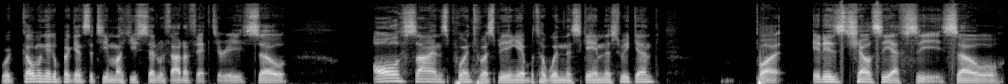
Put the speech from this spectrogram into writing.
We're going up against a team like you said without a victory. So all signs point to us being able to win this game this weekend, but it is Chelsea FC, so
